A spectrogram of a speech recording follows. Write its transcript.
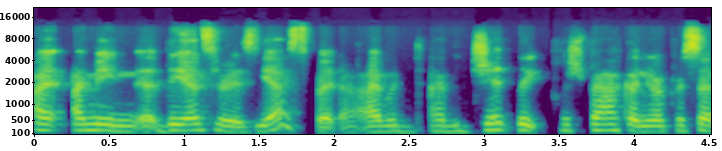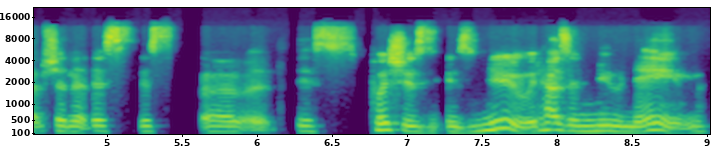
I, I mean, uh, the answer is yes, but I would I would gently push back on your perception that this this uh, this push is is new. It has a new name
